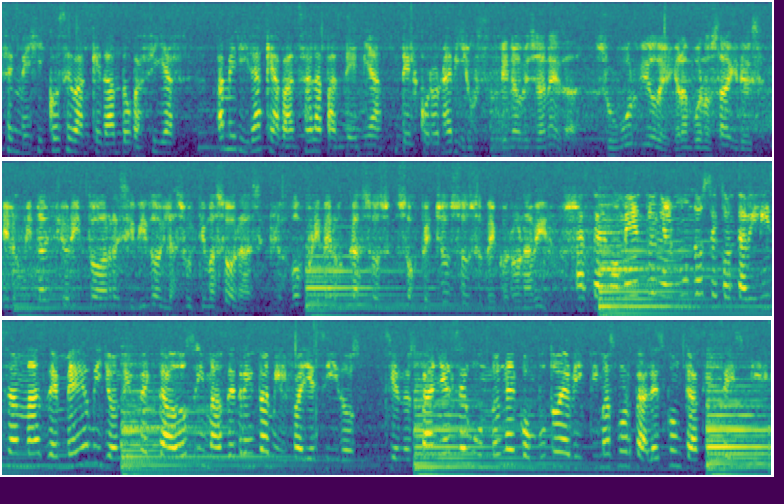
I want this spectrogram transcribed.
calles en México se van quedando vacías a medida que avanza la pandemia del coronavirus. En Avellaneda, suburbio del Gran Buenos Aires, el Hospital Fiorito ha recibido en las últimas horas los dos primeros casos sospechosos de coronavirus. Hasta el momento en el mundo se contabilizan más de medio millón de infectados y más de 30.000 fallecidos, siendo España el segundo en el cómputo de víctimas mortales con casi 6.000.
